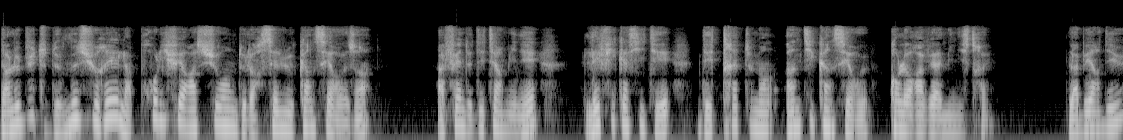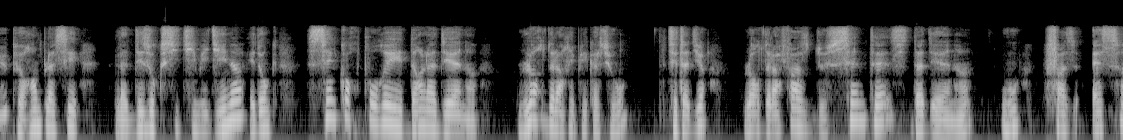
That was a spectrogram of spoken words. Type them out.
dans le but de mesurer la prolifération de leurs cellules cancéreuses hein, afin de déterminer l'efficacité des traitements anticancéreux qu'on leur avait administrés. La BRDU peut remplacer la désoxythymidine et donc s'incorporer dans l'ADN lors de la réplication, c'est-à-dire lors de la phase de synthèse d'ADN hein, ou phase S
